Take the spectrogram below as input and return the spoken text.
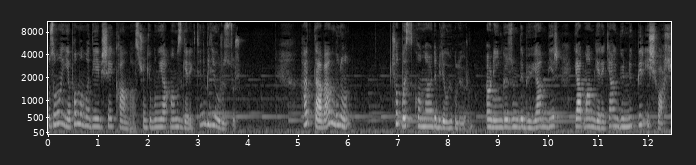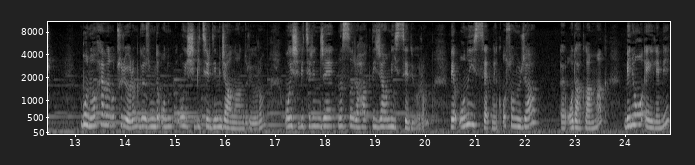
o zaman yapamama diye bir şey kalmaz. Çünkü bunu yapmamız gerektiğini biliyoruzdur. Hatta ben bunu çok basit konularda bile uyguluyorum. Örneğin gözümde büyüyen bir yapmam gereken günlük bir iş var. Bunu hemen oturuyorum, gözümde onu o işi bitirdiğimi canlandırıyorum. O işi bitirince nasıl rahatlayacağımı hissediyorum ve onu hissetmek, o sonuca odaklanmak beni o eylemi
